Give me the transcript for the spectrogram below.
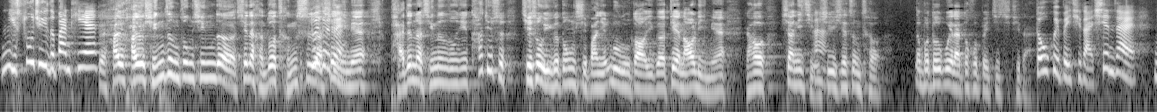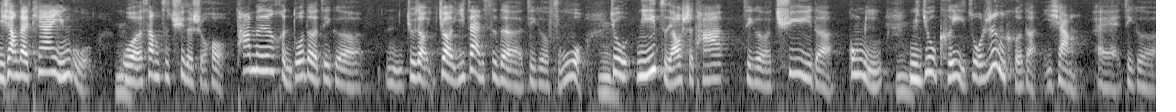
你数据的半天，对，还有还有行政中心的，现在很多城市啊县里面排在那行政中心，他就是接受一个东西，把你录入到一个电脑里面，然后向你解释一些政策，那不都未来都会被机器替代？都会被替代。现在你像在天安银谷，我上次去的时候，他们很多的这个嗯，就叫叫一站式的这个服务，就你只要是他这个区域的公民，你就可以做任何的一项哎这个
